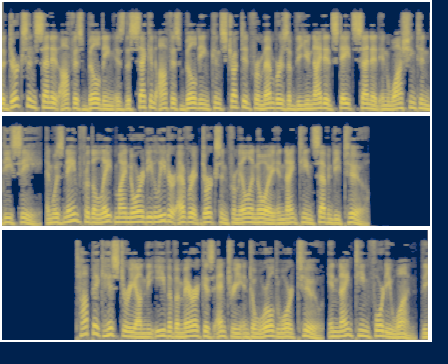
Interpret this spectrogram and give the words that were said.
The Dirksen Senate Office Building is the second office building constructed for members of the United States Senate in Washington, D.C., and was named for the late Minority Leader Everett Dirksen from Illinois in 1972. Topic history On the eve of America's entry into World War II, in 1941, the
